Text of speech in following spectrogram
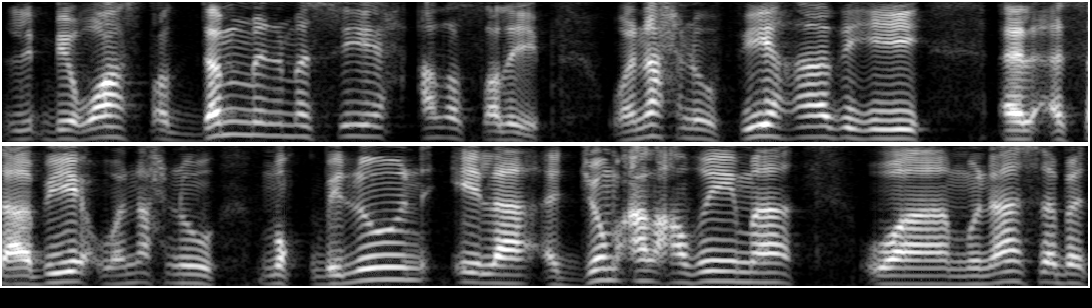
بواسطة دم المسيح على الصليب. ونحن في هذه الأسابيع ونحن مقبلون إلى الجمعة العظيمة ومناسبة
